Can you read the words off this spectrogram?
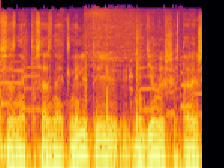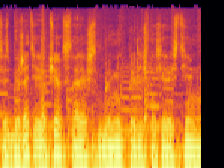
сознательно, сознательно, или ты не делаешь и стараешься избежать, или вообще стараешься более-менее прилично себя вести. Ну,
